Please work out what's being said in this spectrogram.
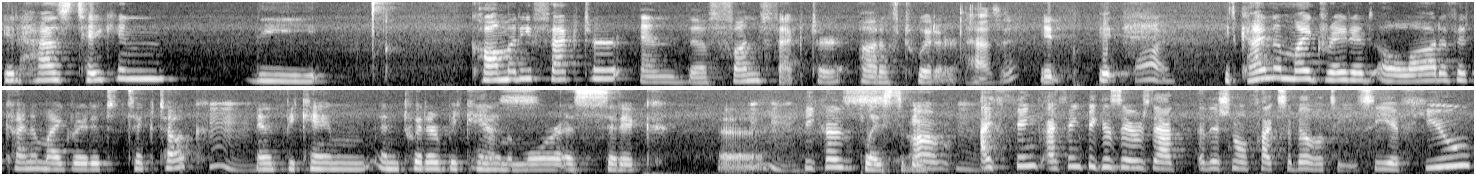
it has taken the comedy factor and the fun factor out of Twitter. Has it? It it Why? it kind of migrated a lot of it kind of migrated to TikTok hmm. and it became and Twitter became a more acidic because Place to be. Um, I think I think because there's that additional flexibility. See, if you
